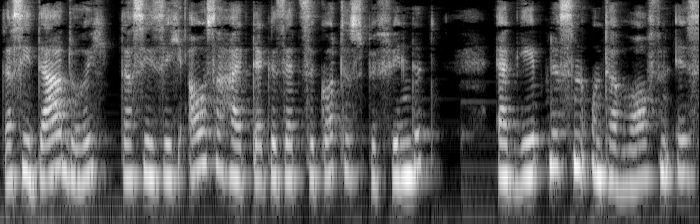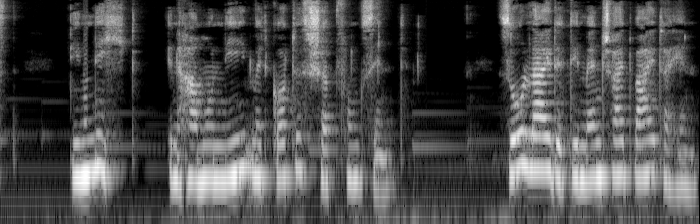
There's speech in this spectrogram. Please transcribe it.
dass sie dadurch, dass sie sich außerhalb der Gesetze Gottes befindet, Ergebnissen unterworfen ist, die nicht in Harmonie mit Gottes Schöpfung sind. So leidet die Menschheit weiterhin,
